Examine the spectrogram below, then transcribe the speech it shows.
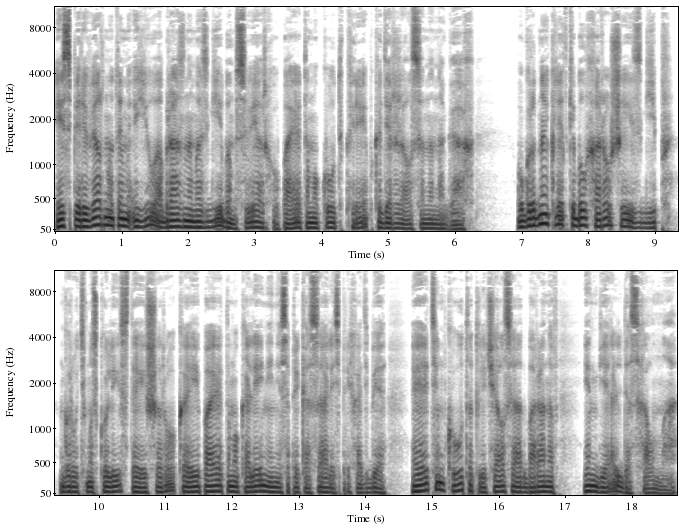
и с перевернутым ю-образным изгибом сверху, поэтому Кут крепко держался на ногах. У грудной клетки был хороший изгиб, грудь мускулистая и широкая, и поэтому колени не соприкасались при ходьбе. Этим Кут отличался от баранов Ингиальда с холма.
